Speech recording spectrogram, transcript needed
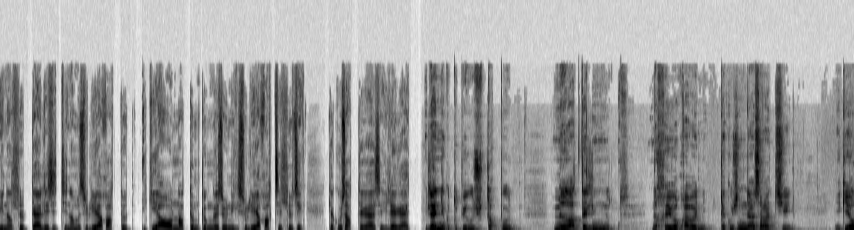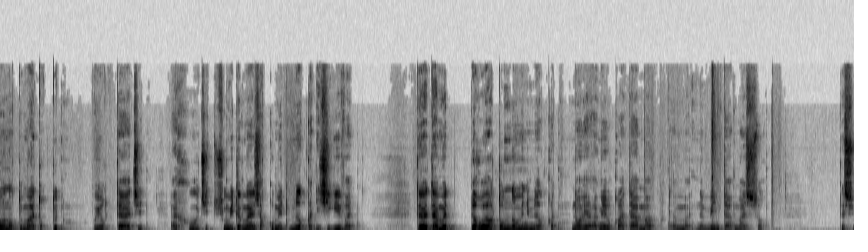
пинерлуттаалиситсинерма сулиақартут. Икиаруорнартум тунгасуник сулиақартиллутик такусартагааса илагаат. Илааннику тупигусуттарпуут меэрталиннут нерриуқавани такусиннаасаратсиит икиаруорнартумаа тортут пуйортаатит аггуутит суми тамаа саққумит меэққат исигиват. Таа таамат перуарторнэрмини меэққат ноя ангиуқаа таамааппут амма наммиин таамаассоо тас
